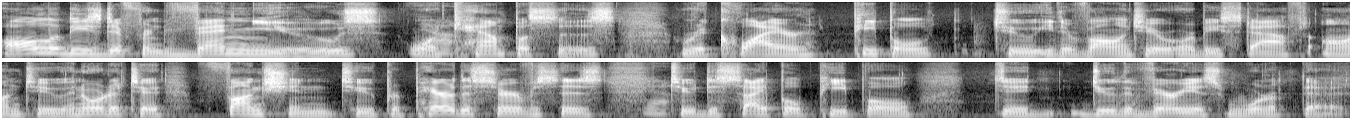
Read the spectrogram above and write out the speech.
all of these different venues or Yeah. campuses require people to either volunteer or be staffed onto in order to function, to prepare the services, Yeah. to disciple people, to do the various work that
